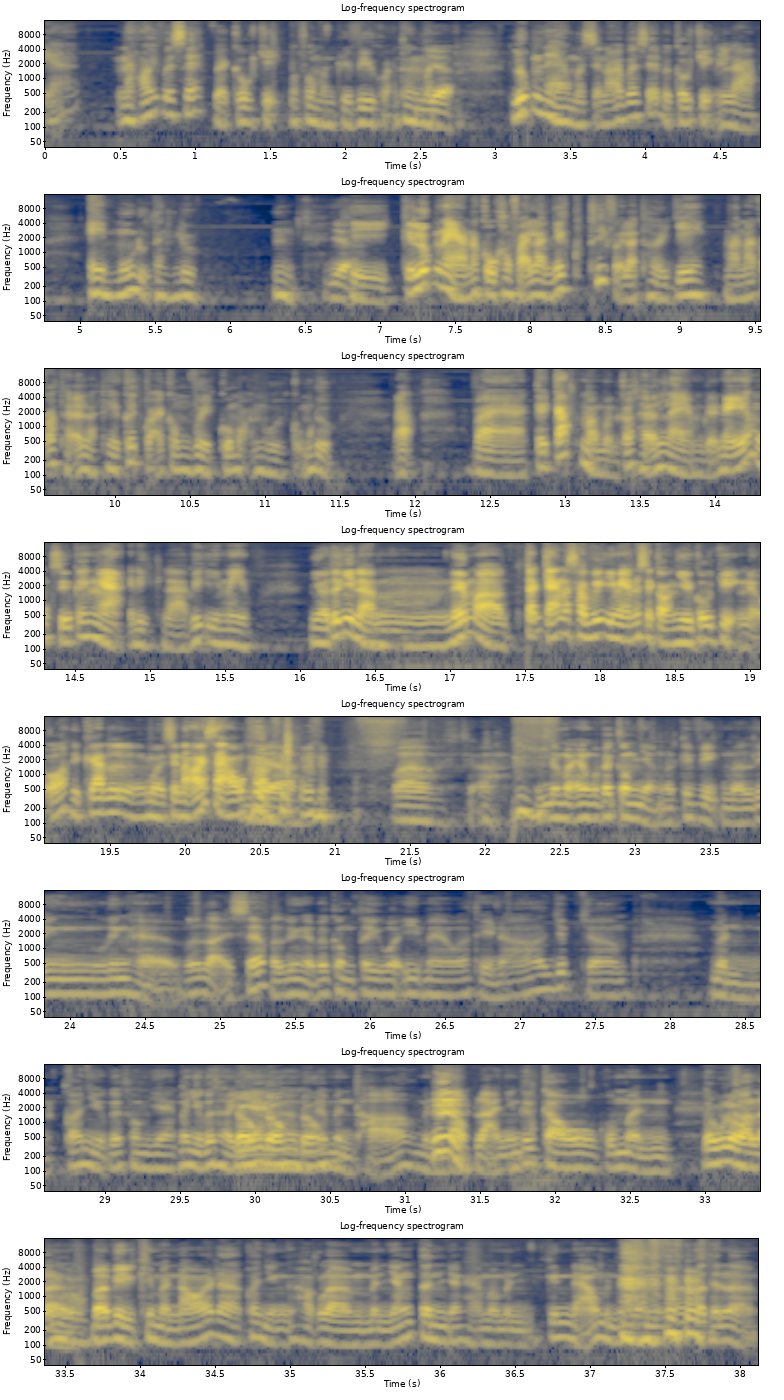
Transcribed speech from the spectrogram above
nói với sếp về câu chuyện performance review của bản thân mình Yeah. lúc nào mình sẽ nói với sếp về câu chuyện là em muốn được tăng lương Yeah. thì cái lúc nào nó cũng không phải là nhất thiết phải là thời gian mà nó có thể là theo kết quả công việc của mọi người cũng được đó và cái cách mà mình có thể làm để né một xíu cái ngại đi là viết email nhưng mà tất nhiên là Ừ. nếu mà chắc chắn là sau viết email nó sẽ còn nhiều câu chuyện nữa thì cái mình sẽ nói sau Yeah. Wow. À, Nhưng mà em cũng phải công nhận là cái việc mà liên liên hệ với lại sếp và liên hệ với công ty qua email á, thì nó giúp cho mình có nhiều cái không gian, có nhiều cái thời Đúng, gian đúng, đúng. để mình thở, mình Ừ. đọc lại những cái câu của mình đúng luôn, là đúng luôn. bởi vì khi mình nói ra có những hoặc là mình nhắn tin chẳng hạn mà mình cái não mình nó có thể là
